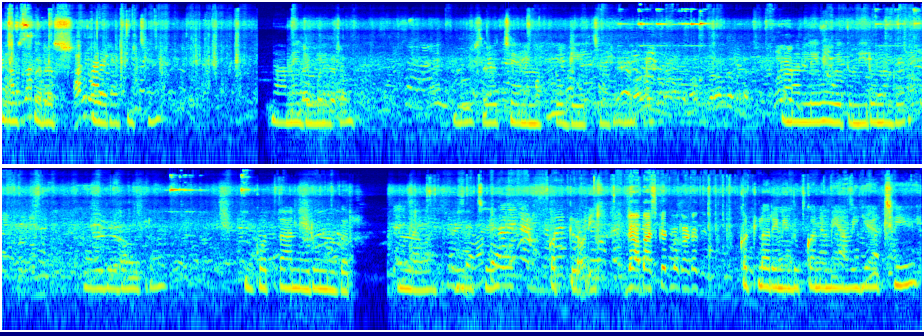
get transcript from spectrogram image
બહુ સરસ વેરાયટી છે. નામે જોયું તો બહુ સરસ છે અને મકટો ગેટ છે. તમારે લેવું હોય તો નેહરુનગર આવી જજો મિત્રો. ગોતા નેહરુનગર અમદાવાદ છે. કટલરી. કટલરીની દુકાને અમે આવી ગયા છીએ.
